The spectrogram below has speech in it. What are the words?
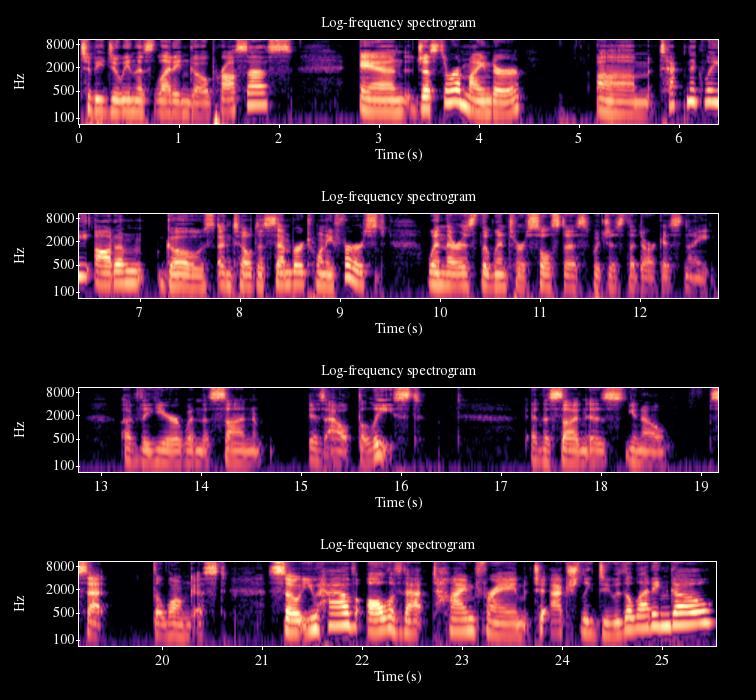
to be doing this letting go process. And just a reminder um, technically, autumn goes until December 21st when there is the winter solstice, which is the darkest night of the year when the sun is out the least. And the sun is, you know, set the longest. So you have all of that time frame to actually do the letting go,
